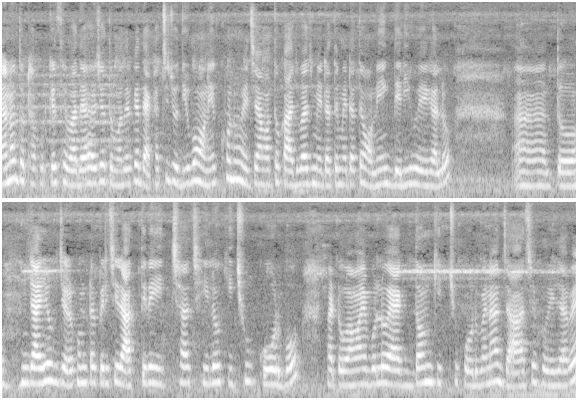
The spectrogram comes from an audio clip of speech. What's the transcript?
জানো তো? ঠাকুরকে সেবা দেওয়া হয়েছে, তোমাদেরকে দেখাচ্ছি, যদিও বা অনেকক্ষণ হয়েছে, আমার তো কাজবাজ মেটাতে মেটাতে অনেক দেরি হয়ে গেল। তো যাই হোক, যেরকমটা পেরেছি, রাত্রিরে ইচ্ছা ছিল কিছু করব বাট ও আমায় বলল, একদম কিচ্ছু করবে না, যা আছে হয়ে যাবে।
